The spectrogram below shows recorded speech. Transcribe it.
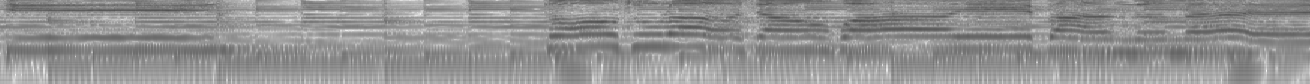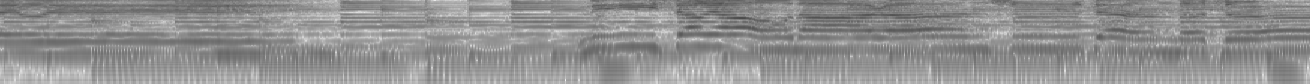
体，透出了像花一。般的美丽，你想要那间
